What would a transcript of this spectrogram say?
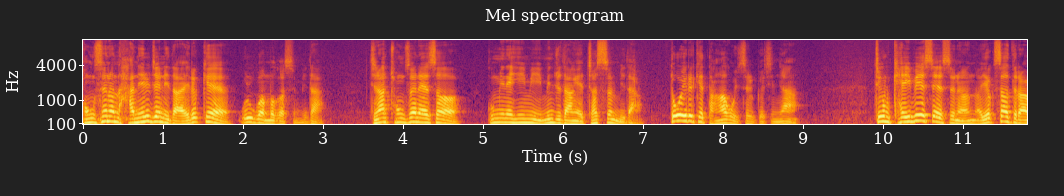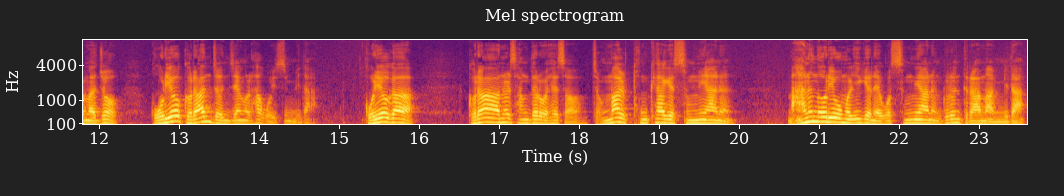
총선은 한일전이다 이렇게 울고 먹었습니다. 지난 총선에서 국민의힘이 민주당에 졌습니다. 또 이렇게 당하고 있을 것이냐? 지금 KBS에서는 역사 드라마죠. 고려 거란 전쟁을 하고 있습니다. 고려가 거란을 상대로 해서 정말 통쾌하게 승리하는 많은 어려움을 이겨내고 승리하는 그런 드라마입니다.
